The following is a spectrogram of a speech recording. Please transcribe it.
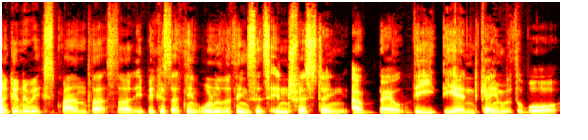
I'm going to expand that slightly because I think one of the things that's interesting about the, the end game of the war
